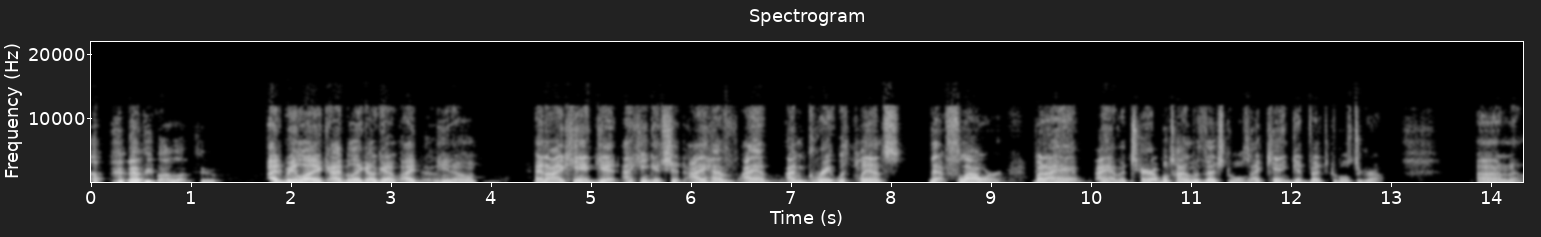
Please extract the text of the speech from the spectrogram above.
That'd be my luck too. I'd be like, I'd be like, okay, I, Yeah. you know, and I can't get, I can't get shit. I have, I have, I'm great with plants that flower, but I have, I have a terrible time with vegetables. I can't get vegetables to grow. I don't know.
